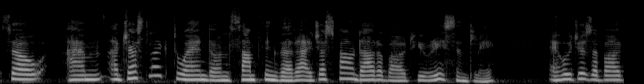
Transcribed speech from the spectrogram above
So um, I'd just like to end on something that I just found out about you recently, and which is about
